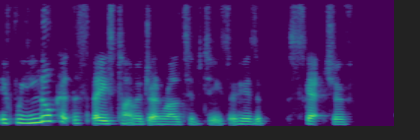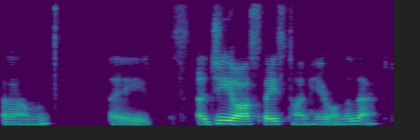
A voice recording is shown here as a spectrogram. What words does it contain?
if we look at the space time of general relativity, so here's a sketch of um, a, a GR spacetime here on the left.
